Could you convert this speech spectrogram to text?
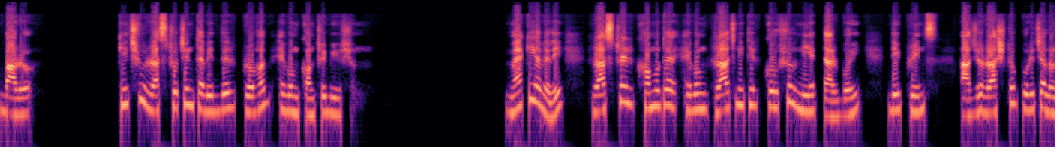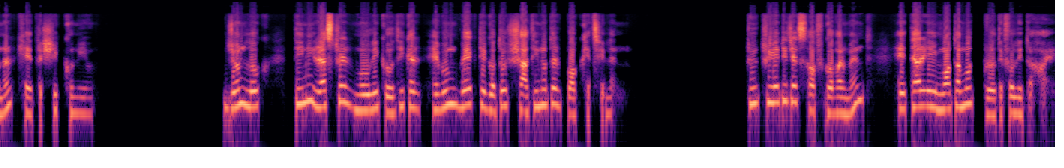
বারো। কিছু রাষ্ট্রচিন্তাবিদদের প্রভাব এবং কন্ট্রিবিউশন ম্যাকিয়াভেলি রাষ্ট্রের ক্ষমতা এবং রাজনীতির কৌশল নিয়ে তার বই দি প্রিন্স আজও রাষ্ট্র পরিচালনার ক্ষেত্রে শিক্ষণীয়। জন লোক, তিনি রাষ্ট্রের মৌলিক অধিকার এবং ব্যক্তিগত স্বাধীনতার পক্ষে ছিলেন। টু ক্রিয়েটিজেস অফ গভর্নমেন্ট এ তার এই মতামত প্রতিফলিত হয়।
